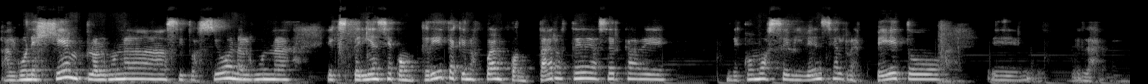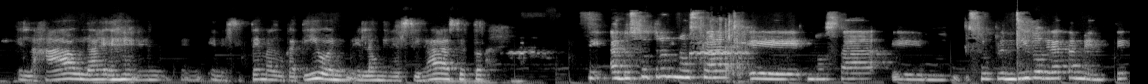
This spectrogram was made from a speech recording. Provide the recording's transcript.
algún ejemplo, alguna situación, alguna experiencia concreta que nos puedan contar ustedes acerca de, cómo se evidencia el respeto eh, en, las aulas, en, el sistema educativo, en, la universidad, ¿cierto? Sí, a nosotros nos ha, eh, nos ha eh, sorprendido gratamente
